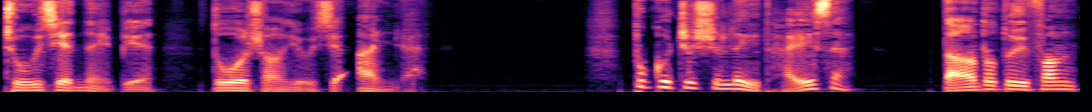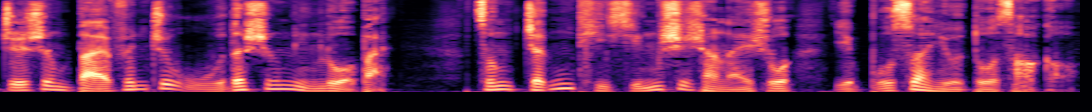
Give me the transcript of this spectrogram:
诛仙那边多少有些黯然，不过这是擂台赛，打到对方只剩百分之五的生命落败，从整体形势上来说也不算有多糟糕。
